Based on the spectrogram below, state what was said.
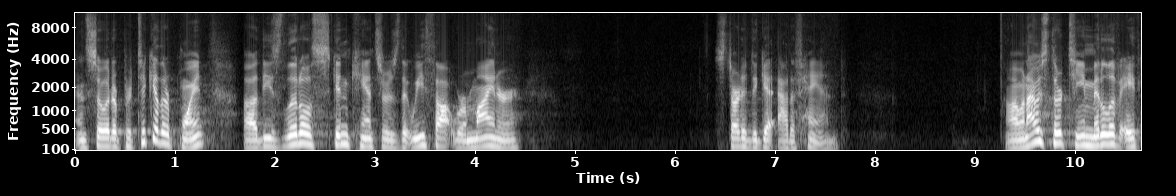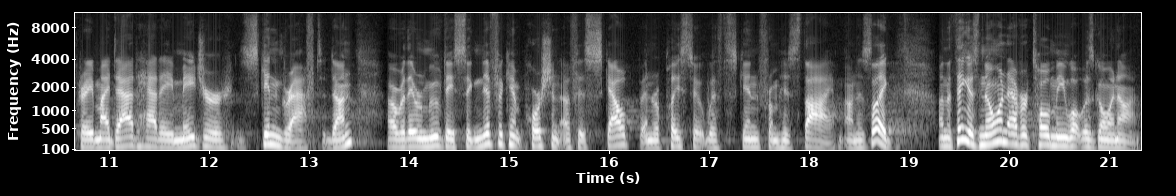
And so, at a particular point, uh, these little skin cancers that we thought were minor started to get out of hand. Uh, when I was 13, middle of eighth grade, my dad had a major skin graft done uh, where they removed a significant portion of his scalp and replaced it with skin from his thigh on his leg. And the thing is, no one ever told me what was going on.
